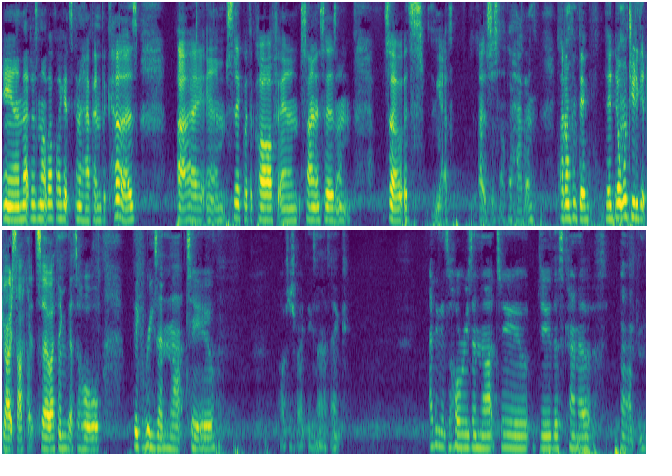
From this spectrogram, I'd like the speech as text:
and that does not look like it's going to happen because I am sick with a cough and sinuses, and so it's yeah, that's just not gonna happen. I don't think they they don't want you to get dry sockets, so I think that's a whole big reason not to. I'll just write these in, I think. I think it's a whole reason not to do this kind of um,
